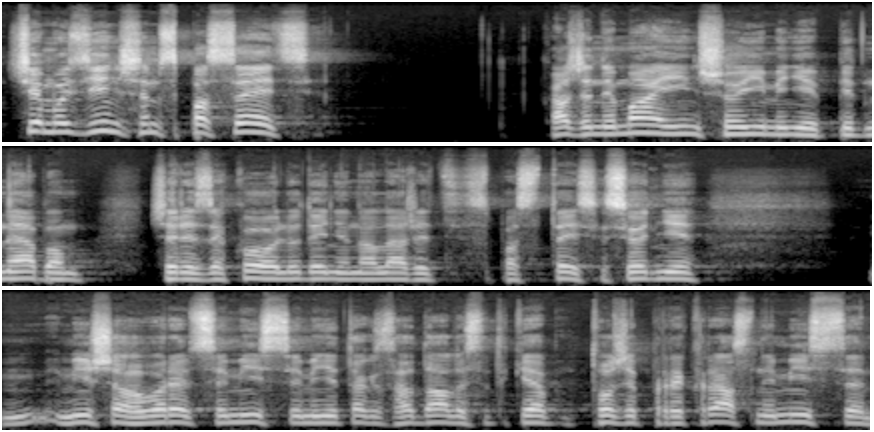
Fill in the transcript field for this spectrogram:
чимось іншим спасеться. Каже, немає іншого імені під небом, через якого людині належить спастися. Сьогодні Міша говорив це місце, мені так згадалося, таке теж прекрасне місце.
